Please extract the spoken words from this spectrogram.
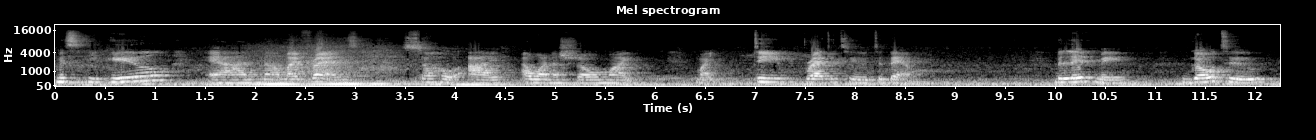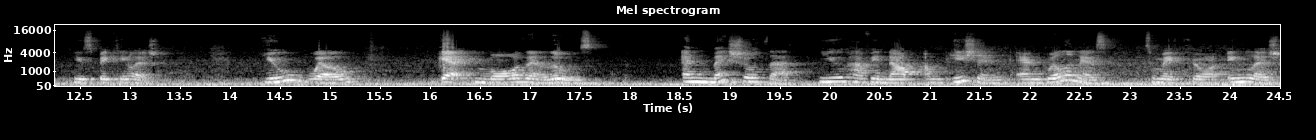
Miss Hill, and uh, my friends. So I, I want to show my, my deep gratitude to them. Believe me, go to Uspeak English you will get more than lose. And make sure that you have enough ambition and willingness to make your English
